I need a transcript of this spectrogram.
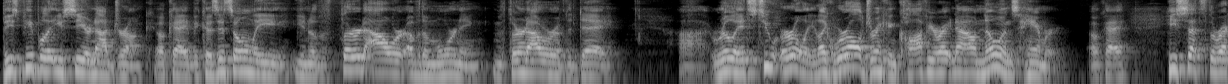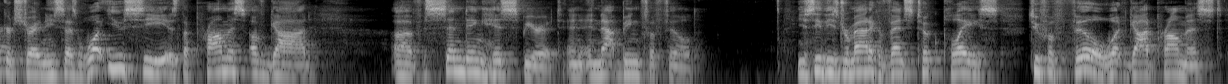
these people that you see are not drunk, okay? Because it's only, you know, the third hour of the morning, the third hour of the day. Uh, really, it's too early. Like we're all drinking coffee right now. No one's hammered, okay? He sets the record straight and he says, What you see is the promise of God of sending his spirit and, and that being fulfilled. You see, these dramatic events took place to fulfill what God promised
